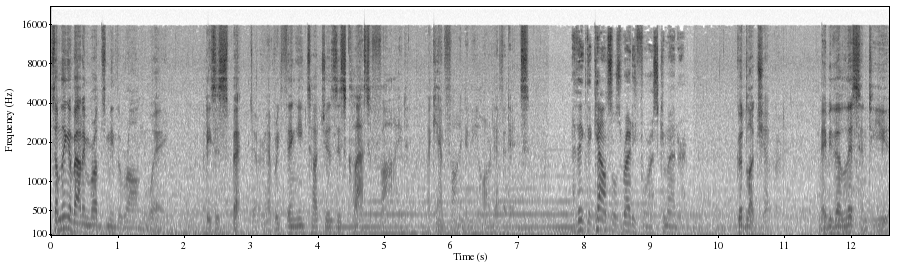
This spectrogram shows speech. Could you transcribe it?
Something about him rubs me the wrong way. But he's a Spectre. Everything he touches is classified. I can't find any hard evidence. I think the Council's ready for us, Commander. Good luck, Shepard. Maybe they'll listen to you.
